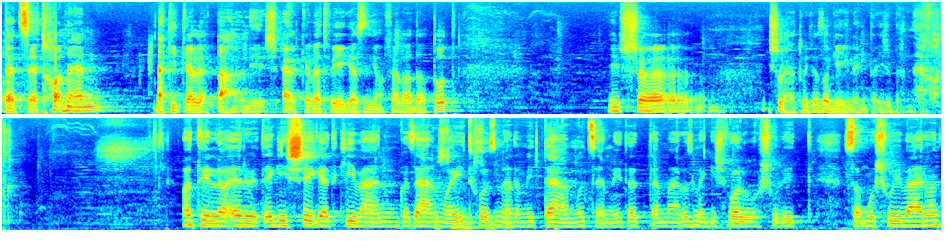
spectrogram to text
tetszett, ha nem, neki kellett állni, és el kellett végezni a feladatot. És, és lehet, hogy ez a génekben is benne van. Attila, erőt, egészséget kívánunk az álmaidhoz, mert amit te álmodsz, említettem már, az meg is valósul itt Szamosújváron.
